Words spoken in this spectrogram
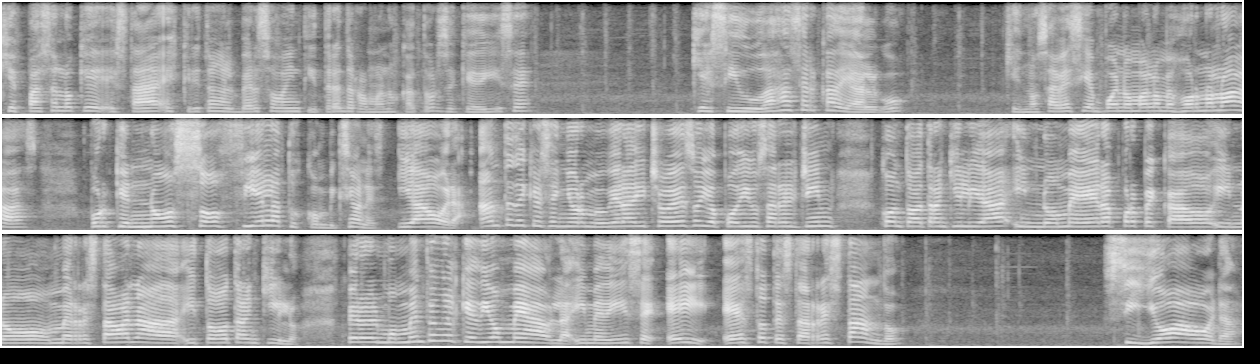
que pasa lo que está escrito en el verso 23 de Romanos 14, que dice que si dudas acerca de algo, que no sabes si es bueno o malo, mejor no lo hagas, porque no sos fiel a tus convicciones. Y ahora, antes de que el Señor me hubiera dicho eso, yo podía usar el jean con toda tranquilidad y no me era por pecado y no me restaba nada y todo tranquilo. Pero el momento en el que Dios me habla y me dice, hey, esto te está restando, si yo ahora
